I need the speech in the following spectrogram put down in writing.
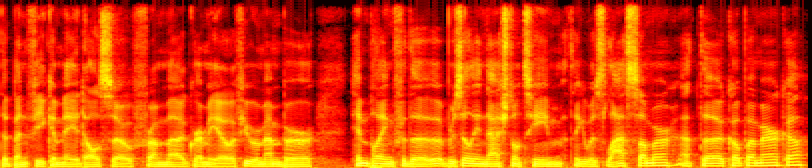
that Benfica made also from uh, Gremio, if you remember him playing for the Brazilian national team, I think it was last summer at the Copa America.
